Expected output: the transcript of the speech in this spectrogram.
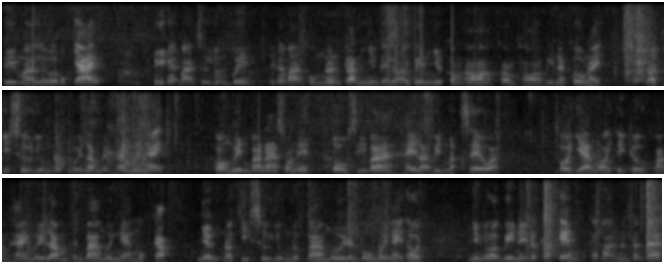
khi mà lửa bốc cháy khi các bạn sử dụng pin thì các bạn cũng nên tránh những cái loại pin như con ó, con thỏ pinaco này. Nó chỉ sử dụng được 15 đến 20 ngày. Còn pin Panasonic, Toshiba hay là pin Maxell á, có giá ngoài thị trường khoảng 25 đến 30 ngàn một cặp, nhưng nó chỉ sử dụng được 30 đến 40 ngày thôi. Những loại pin này rất là kém, các bạn nên tránh ra.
